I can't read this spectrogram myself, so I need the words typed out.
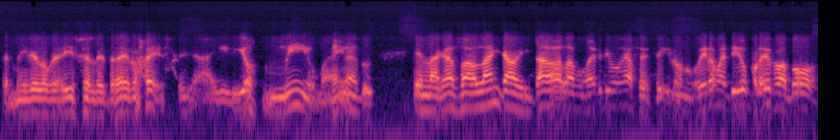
Pues mire lo que dice el letrero ese. Ay, Dios mío, imagínate que en la Casa Blanca habitaba la mujer de un asesino. Nos hubiera metido preso a todos.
